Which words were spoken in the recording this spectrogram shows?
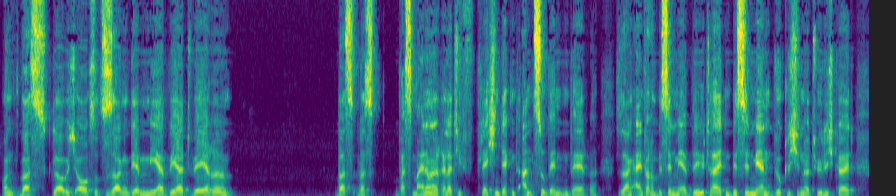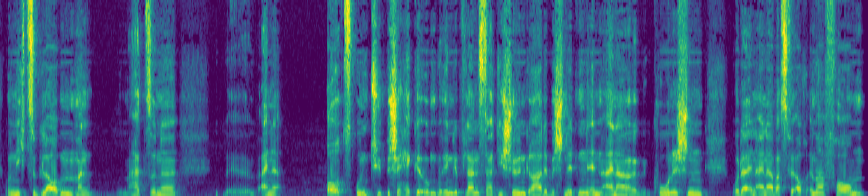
und was, glaube ich, auch sozusagen der Mehrwert wäre, was, was, was meiner Meinung nach relativ flächendeckend anzuwenden wäre. Sozusagen einfach ein bisschen mehr Wildheit, ein bisschen mehr wirkliche Natürlichkeit und nicht zu glauben, man hat so eine, äh, eine ortsuntypische Hecke irgendwo hingepflanzt, hat die schön gerade beschnitten in einer konischen oder in einer was für auch immer Form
